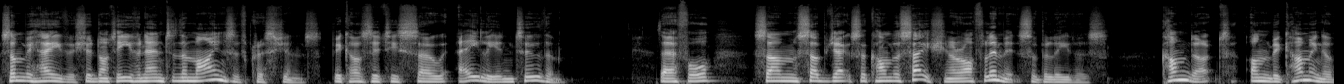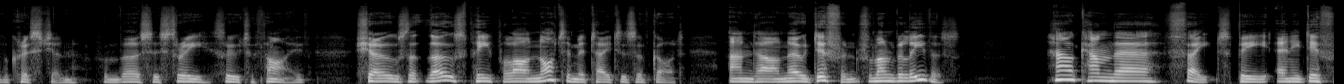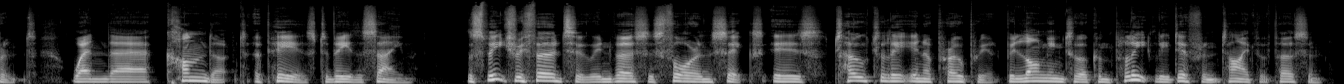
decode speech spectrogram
Some behaviour should not even enter the minds of Christians because it is so alien to them. Therefore, some subjects of conversation are off limits for believers. Conduct unbecoming of a Christian, from verses 3 through to 5, shows that those people are not imitators of God and are no different from unbelievers. How can their fate be any different when their conduct appears to be the same? The speech referred to in verses 4 and 6 is totally inappropriate, belonging to a completely different type of person.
